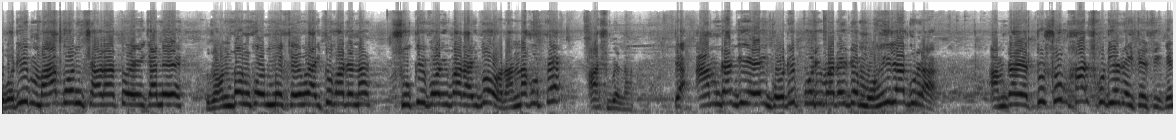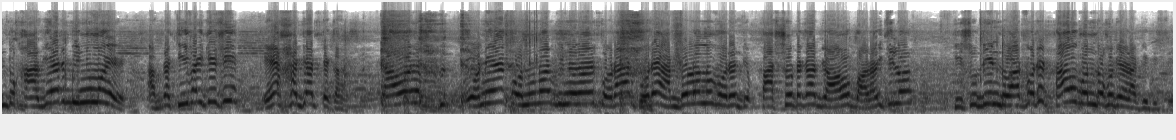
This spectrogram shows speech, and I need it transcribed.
গরিব মা বোন ছাড়া তো এইখানে রন্ধন কর্মী কেউ আইতে পারে না। সুখী পরিবার আইব, রান্না করতে আসবে না। আমরা যে এই গরিব পরিবারের যে মহিলাগুলা, আমরা এত সব কাজ করিয়ে দিতেছি, কিন্তু কাজের বিনিময়ে আমরা কি পাইতেছি? এক হাজার টাকা। তাও অনেক অনুনয় বিনয় করার পরে আন্দোলনও করে পাঁচশো টাকা যাওয়া বাড়াইছিল। কিছুদিন দেওয়ার পরে তাও বন্ধ করে রাখি দিছে।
